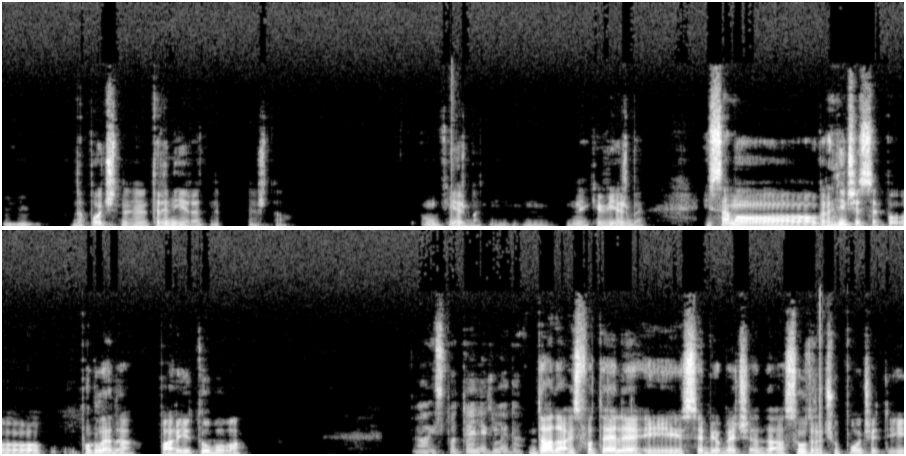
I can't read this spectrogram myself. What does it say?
Mhm. da počne trenirati nešto, vježbati neke vježbe i samo ograniče se, po- pogleda par YouTube-ova, A, iz fotelje gleda? da, da, iz fotelje i sebi obeća da sutra ću početi i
